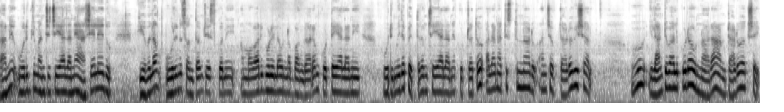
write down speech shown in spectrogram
కానీ ఊరికి మంచి చేయాలనే ఆశ లేదు. కేవలం ఊరిని సొంతం చేసుకొని అమ్మవారి గుడిలో ఉన్న బంగారం కొట్టేయాలని ఊరి మీద పెత్తనం చేయాలనే కుట్రతో అలా నటిస్తున్నాడు అని చెప్తాడు విశాల్. ఓ ఇలాంటి వాళ్ళు కూడా ఉన్నారా? అంటాడు అక్షయ్.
